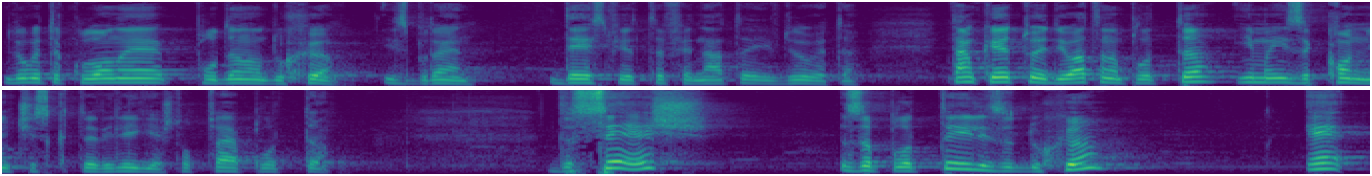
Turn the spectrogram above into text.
Другата колона е плода на духа, изброен. Действията в едната и в другата. Там, където е делата на плътта, има и законническата религия, защото това е плътта. Да сееш за плътта или за духа е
